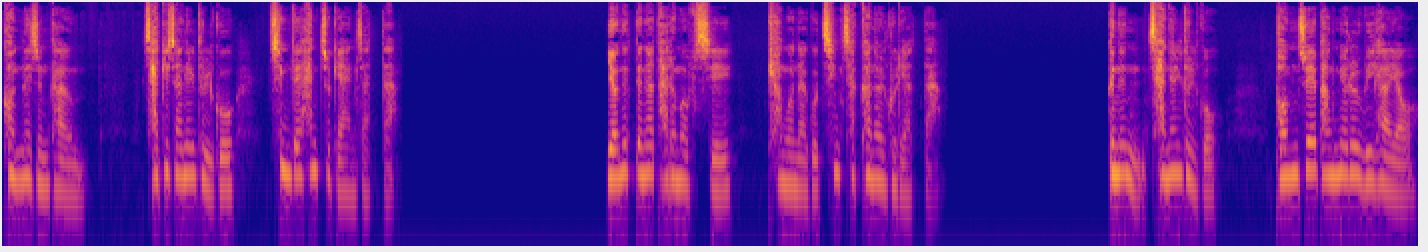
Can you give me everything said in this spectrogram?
건네준 다음 자기 잔을 들고 침대 한쪽에 앉았다. 여느 때나 다름없이 평온하고 침착한 얼굴이었다. 그는 잔을 들고 범죄 박멸을 위하여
